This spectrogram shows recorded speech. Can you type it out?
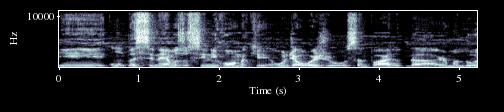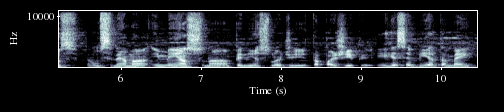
E um desses cinemas, o Cine Roma, que onde é hoje o santuário da Irmanduz, era um cinema imenso na península de Itapajipe e recebia também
